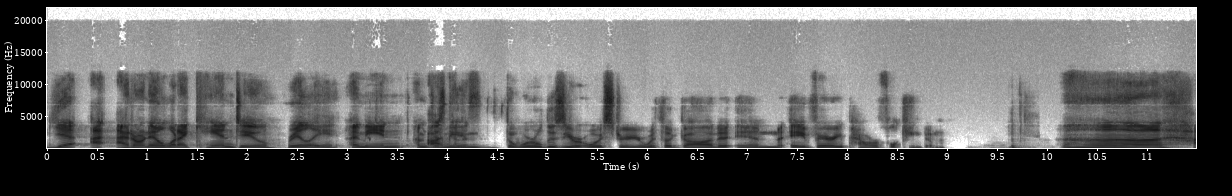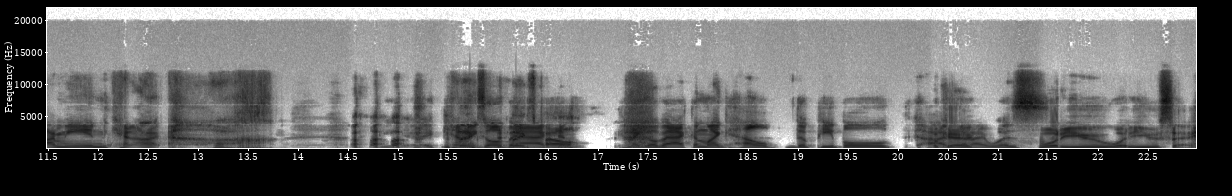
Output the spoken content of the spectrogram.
Yeah, I, I don't know what I can do, really. I mean, I'm I just mean, gonna, the world is your oyster. You're with a god in a very powerful kingdom. uh, I mean, can I ugh. Can Thanks, I go thanks, back pal. and can I go back and like help the people I- Okay. that I was What do you what do you say?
